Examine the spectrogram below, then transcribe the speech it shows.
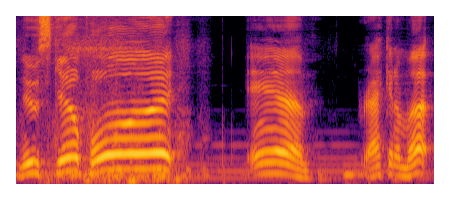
New skill point! Damn. Racking them up.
